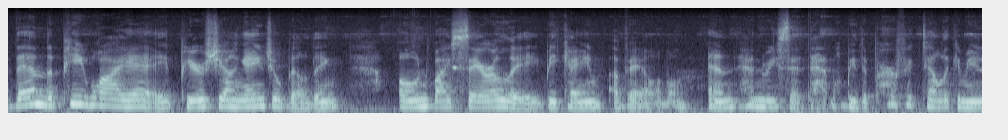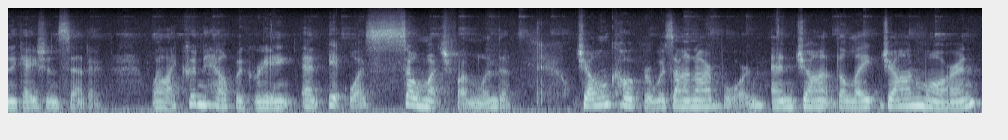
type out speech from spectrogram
Then the PYA, Pierce Young Angel Building, owned by Sara Lee, became available. And Henry said, That will be the perfect telecommunications center. Well, I couldn't help agreeing, and it was so much fun, Linda. Joan Coker was on our board, and John, the late John Warren,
